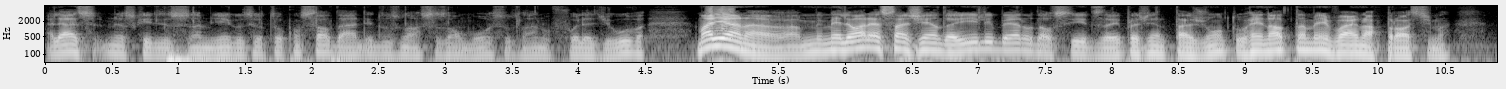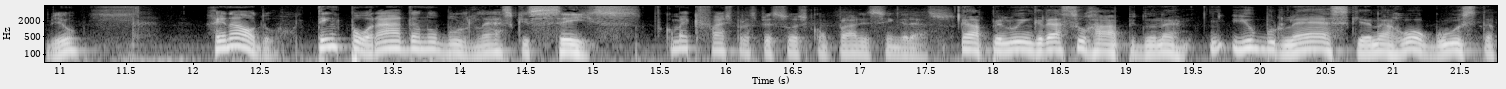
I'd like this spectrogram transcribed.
Aliás, meus queridos amigos, eu estou com saudade dos nossos almoços lá no Folha de Uva. Mariana, melhora essa agenda aí e libera o Dalcides aí para a gente estar tá junto. O Reinaldo também vai na próxima, viu? Reinaldo, temporada no Burlesque 6. Como é que faz para as pessoas comprarem esse ingresso? Ah, pelo ingresso rápido, né? E, e o Burlesque é na Rua Augusta,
